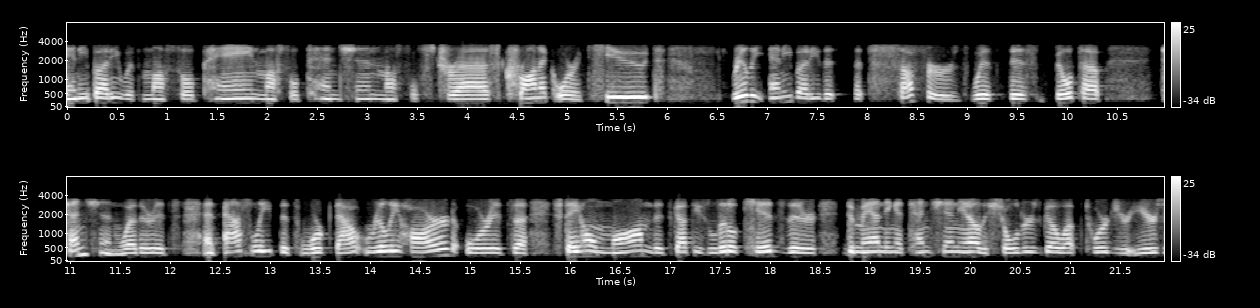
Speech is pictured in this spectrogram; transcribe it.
Anybody with muscle pain, muscle tension, muscle stress, chronic or acute, really anybody that, that suffers with this built up tension, whether it's an athlete that's worked out really hard or it's a stay home mom that's got these little kids that are demanding attention, you know, the shoulders go up towards your ears.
